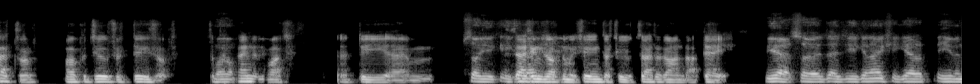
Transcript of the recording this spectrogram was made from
petrol or produce diesel. So wow. depending on what the um, so you, you settings actually, of the machine that you set it on that day. Yeah, so you can actually get it even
